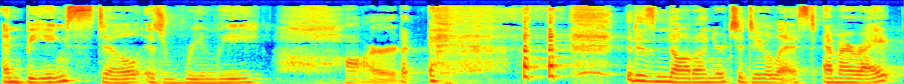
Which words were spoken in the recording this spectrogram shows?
And being still is really hard. it is not on your to-do list. Am I right?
